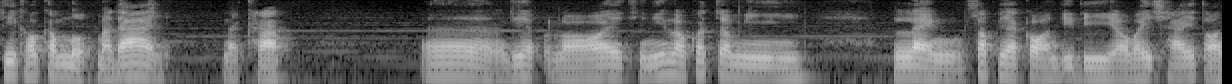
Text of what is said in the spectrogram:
ที่เขากำหนดมาได้นะครับเรียบร้อย ทีนี้เราก็จะมีแหล่งทรัพยากรดีๆ เอาไว้ใช้ตอน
